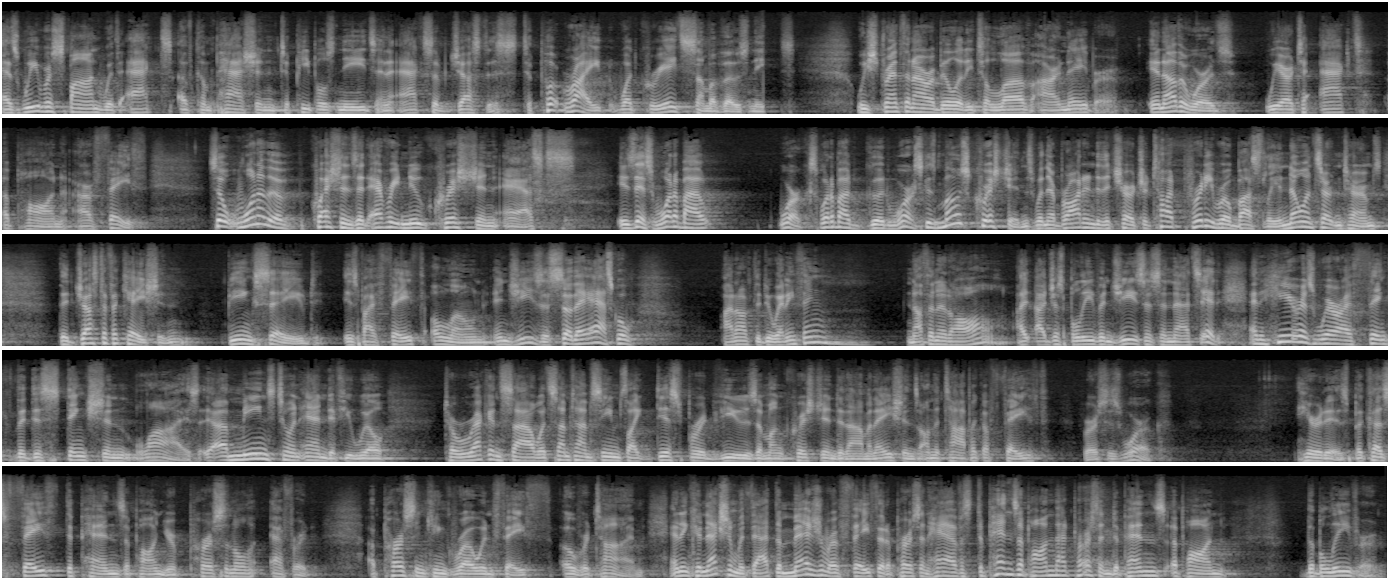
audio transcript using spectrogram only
As we respond with acts of compassion to people's needs and acts of justice to put right what creates some of those needs, we strengthen our ability to love our neighbor. In other words, we are to act upon our faith. So, one of the questions that every new Christian asks is this what about works? What about good works? Because most Christians, when they're brought into the church, are taught pretty robustly, in no uncertain terms, that justification being saved is by faith alone in Jesus. So they ask, well, I don't have to do anything? Nothing at all? I, I, just believe in Jesus and that's it. And here is where I think the distinction lies a means to an end, if you will, to reconcile what sometimes seems like disparate views among Christian denominations on the topic of faith versus work. Here it is because faith depends upon your personal effort a person can grow in faith over time. And in connection with that, the measure of faith that a person has depends upon that person, depends upon the believer.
